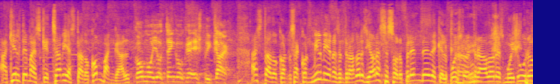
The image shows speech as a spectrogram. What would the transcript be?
Aquí el tema es que Xavi ha estado con Bangal. ¿Cómo yo tengo que explicar? Ha estado con, o sea, con mil millones de entrenadores y ahora se sorprende de que el puesto de entrenador es muy duro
